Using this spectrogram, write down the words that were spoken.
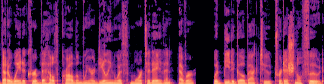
that a way to curb the health problem we are dealing with more today than ever would be to go back to traditional food.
